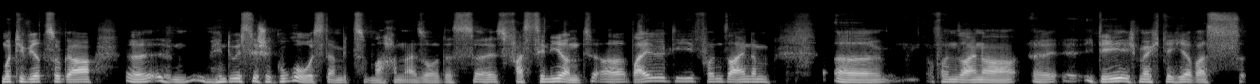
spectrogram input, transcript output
motiviert sogar äh, hinduistische Gurus damit zu machen. Also das äh, ist faszinierend, äh, weil die von seinem, äh, von seiner äh, Idee, ich möchte hier was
